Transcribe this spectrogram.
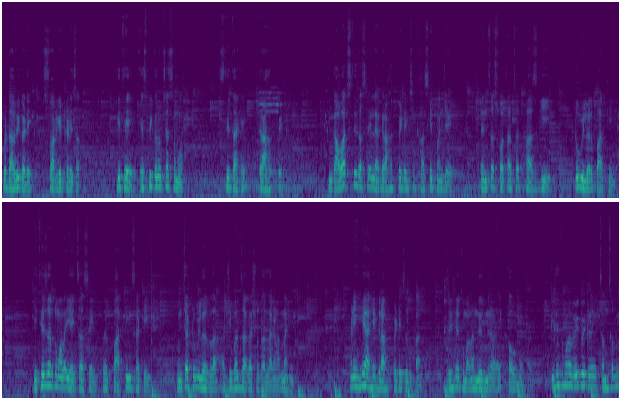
तो डावीकडे स्वारगेटकडे जातो. तिथे एस पी कॉलेजच्या समोर स्थित आहे ग्राहक पेठ. गावात स्थित असलेल्या ग्राहक पेठेची खासियत म्हणजे त्यांचं स्वतःचं खाजगी टू व्हीलर पार्किंग. इथे जर तुम्हाला यायचं असेल तर पार्किंगसाठी तुमच्या टू व्हीलरला अजिबात जागा शोधायला लागणार नाही. आणि हे आहे ग्राहक पेठेचं दुकान जिथे तुम्हाला निरनिराळे खाऊ मिळतात. इथे तुम्हाला वेगवेगळे चमचमीत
